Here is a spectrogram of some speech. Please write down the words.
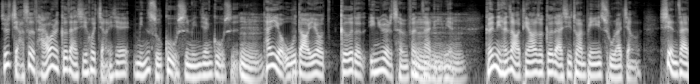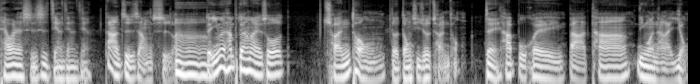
就是假设台湾的歌仔戏会讲一些民俗故事、民间故事，嗯，它也有舞蹈，也有歌的音乐的成分在里面。嗯嗯、可是你很少听到说歌仔戏突然编一出来讲现在台湾的时事怎样怎样怎样。大致上是了，嗯嗯嗯，对，因为他们对他们来说，传统的东西就是传统，对，他不会把它另外拿来用。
